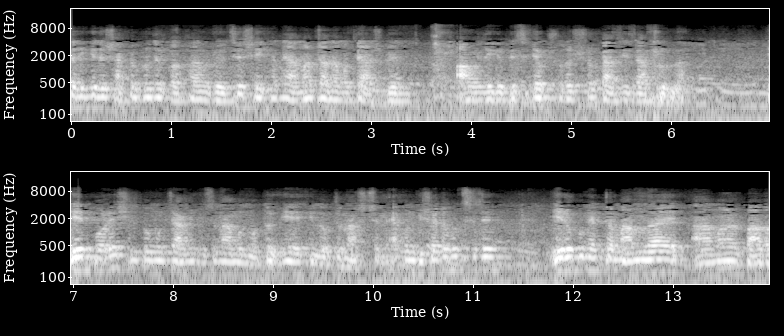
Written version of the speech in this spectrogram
তারিখে যে সাক্ষ্যপ্রদের কথা রয়েছে, সেখানে আমার জানা মতে আসবেন আওয়ামী লীগের প্রেসিডেন্ট সদস্য কাজী জাফরুল্লাহ। এরপরে শিল্পমন্ত্রী আমির হোসেন আমুর মতো ভিআইপি লোকজন আসছেন। এখন বিষয়টা হচ্ছে যে, এরকম একটা মামলায় আমার বাবা,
